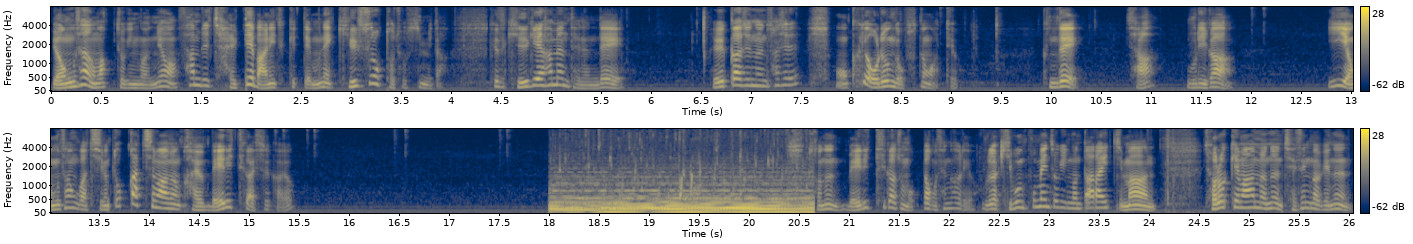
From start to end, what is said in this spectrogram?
명상음악적인 건요 사람들이 잘 때 많이 듣기 때문에 길수록 더 좋습니다. 그래서 길게 하면 되는데 여기까지는 사실 어, 크게 어려운 게 없었던 것 같아요. 근데 자 우리가 이 영상과 지금 똑같이 하면 과연 메리트가 있을까요? 저는 메리트가 좀 없다고 생각을 해요. 우리가 기본 포맷적인 건 따라했지만 저렇게만 하면은 제 생각에는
